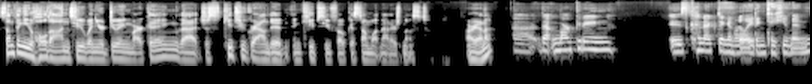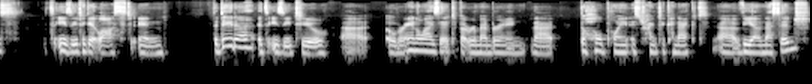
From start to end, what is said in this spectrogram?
something you hold on to when you're doing marketing that just keeps you grounded and keeps you focused on what matters most? Ariana? Uh, that marketing is connecting and relating to humans. It's easy to get lost in the data, it's easy to uh, overanalyze it, but remembering that the whole point is trying to connect uh, via message.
